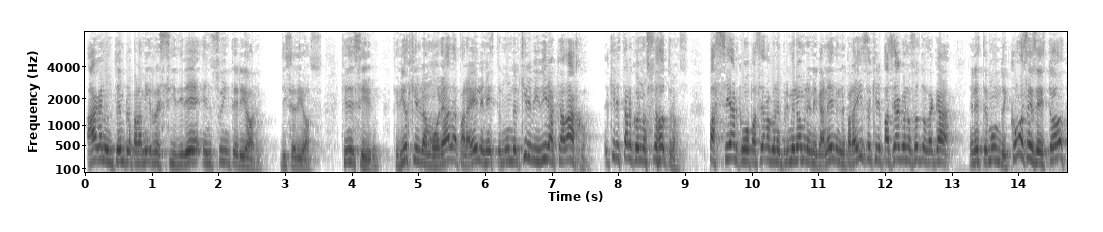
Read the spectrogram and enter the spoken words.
Hagan un templo para mí, residiré en su interior, dice Dios. Quiere decir que Dios quiere una morada para él en este mundo. Él quiere vivir acá abajo. Él quiere estar con nosotros, pasear como paseaba con el primer hombre en el Canet, en el paraíso, quiere pasear con nosotros acá, en este mundo. ¿Y cómo haces esto?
